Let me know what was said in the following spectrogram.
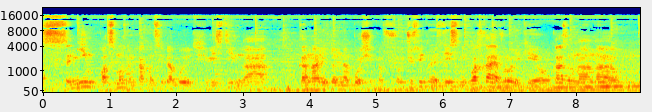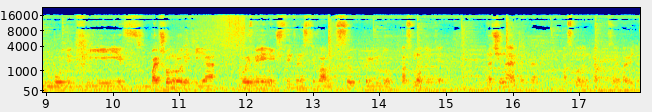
с ним посмотрим, как он себя будет вести на канале дальнобойщиков. Чувствительность здесь неплохая, в ролике указана она будет, и в большом ролике я по измерению чувствительности вам ссылку приведу, посмотрите. Начинаем тогда, посмотрим, как он себя поведет.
